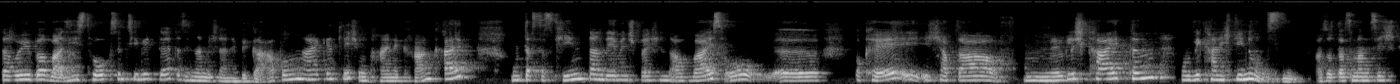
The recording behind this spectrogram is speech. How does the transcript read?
darüber, was ist Hochsensibilität. Das ist nämlich eine Begabung eigentlich und keine Krankheit. Und dass das Kind dann dementsprechend auch weiß, oh, äh, okay, ich habe da Möglichkeiten und wie kann ich die nutzen? Also dass man sich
